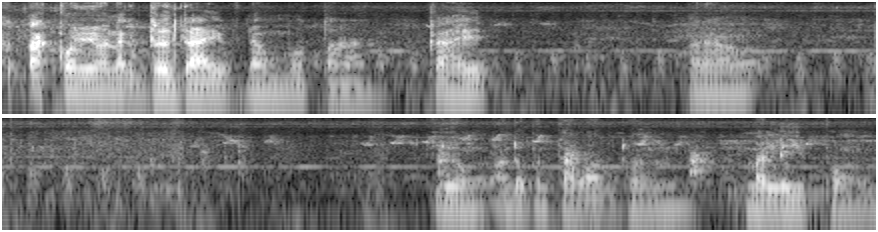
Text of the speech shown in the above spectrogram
At ako yung nagdra-drive ng motor. Kahit parang yung ano bang tawag doon malipong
